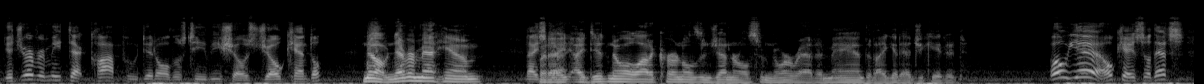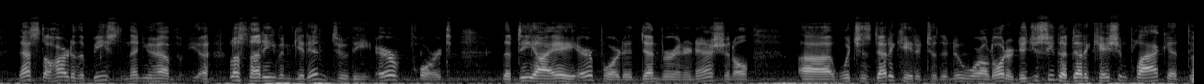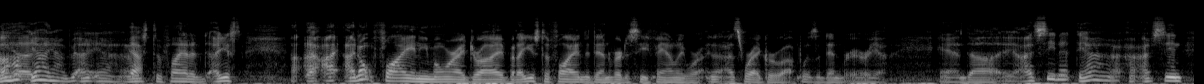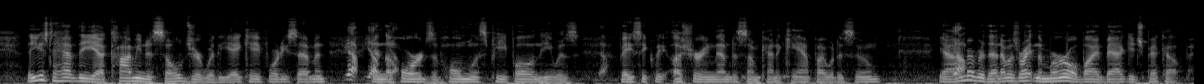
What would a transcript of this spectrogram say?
Did you ever meet that cop who did all those TV shows, Joe Kenda? No, never met him. Nice but guy. I, I did know a lot of colonels and generals from NORAD, and man, did I get educated. Oh yeah, okay. So that's that's the heart of the beast, and then you have. Uh, let's not even get into the airport, the DIA airport at Denver International, uh, which is dedicated to the New World Order. Did you see the dedication plaque at the? Uh-huh, uh, yeah, yeah, I- yeah. I yeah. used to fly at a, I used, I, Yeah. I, I don't fly anymore. I drive, but I used to fly into Denver to see family. Where that's where I grew up was the Denver area, and uh, I've seen it. Yeah, I've seen. They used to have the uh, communist soldier with the AK-47 Yeah, yeah, and the hordes of homeless people, and he was basically ushering them to some kind of camp. I would assume. Yeah, I remember that. And I was right in the Merle by baggage pickup.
